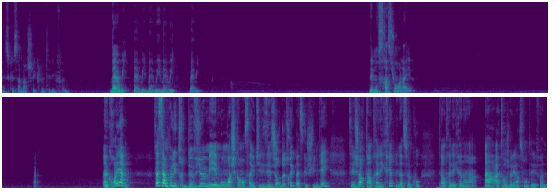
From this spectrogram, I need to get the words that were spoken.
Est-ce que ça marche avec le téléphone? Ben oui, ben oui, ben oui, ben oui, ben oui. Démonstration en live. Voilà. Incroyable ça, c'est un peu les trucs de vieux, mais bon, moi, je commence à utiliser ce genre de trucs parce que je suis une vieille. C'est genre, t'es en train d'écrire, puis d'un seul coup, t'es en train d'écrire. Ah, attends, je vais aller voir sur mon téléphone.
